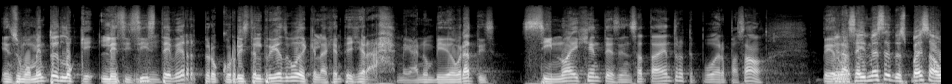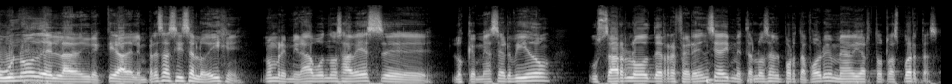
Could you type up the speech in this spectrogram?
en su momento es lo que les hiciste ver, pero corriste el riesgo de que la gente dijera, ah, me gané un video gratis. Si no hay gente sensata adentro, te puede haber pasado. Pero Mira, seis meses después a uno de la directiva de la empresa sí se lo dije. No, hombre, mira, vos no sabes eh, lo que me ha servido usarlos de referencia y meterlos en el portafolio y me ha abierto otras puertas.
